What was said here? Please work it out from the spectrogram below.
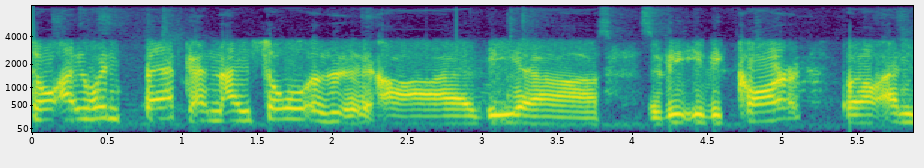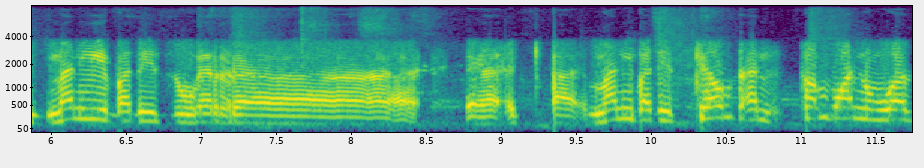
So I went back and I saw uh, the, uh, the the car, and many bodies were uh, uh, many bodies killed, and someone was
